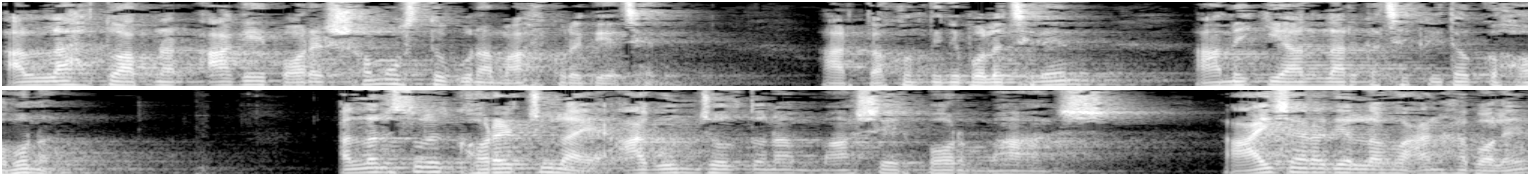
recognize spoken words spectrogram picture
আল্লাহ তো আপনার আগে পরের সমস্ত গুণা মাফ করে দিয়েছেন। আর তখন তিনি বলেছিলেন, আমি কি আল্লাহর কাছে কৃতজ্ঞ হব না? আল্লাহ রসুলের ঘরের চুলায় আগুন জ্বলত না মাসের পর মাস। আইসারাদি আল্লাহ আনহা বলেন,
